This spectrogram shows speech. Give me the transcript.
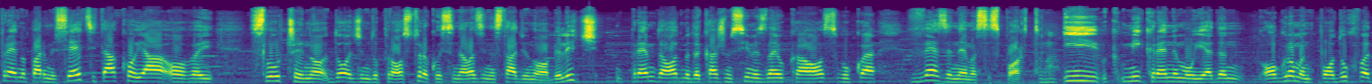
Pre jedno par meseci tako ja ovaj, slučajno dođem do prostora koji se nalazi na stadionu Obilić, premda odmah da kažem svi me znaju kao osobu koja veze nema sa sportom. I mi krenemo u jedan ogroman poduhvat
